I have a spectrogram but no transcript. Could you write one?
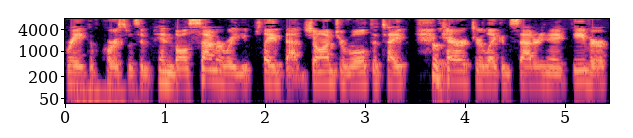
break, of course, was in Pinball Summer, where you played that John Travolta type character like in Saturday Night Fever.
